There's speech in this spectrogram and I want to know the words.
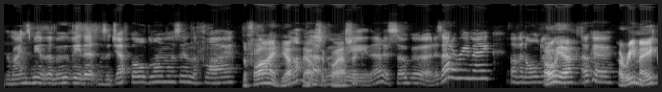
Reminds me of the movie that was it Jeff Goldblum was in, The Fly. The Fly, yep, Love that was a movie. classic. That is so good. Is that a remake of an older? Oh yeah, Okay. a remake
